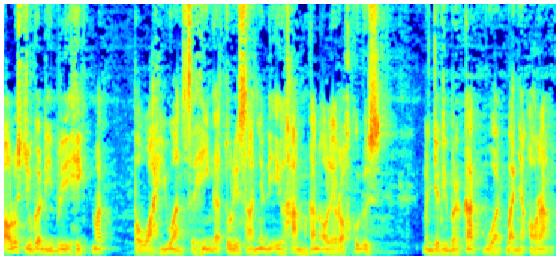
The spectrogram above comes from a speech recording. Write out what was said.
Paulus juga diberi hikmat pewahyuan sehingga tulisannya diilhamkan oleh Roh Kudus menjadi berkat buat banyak orang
